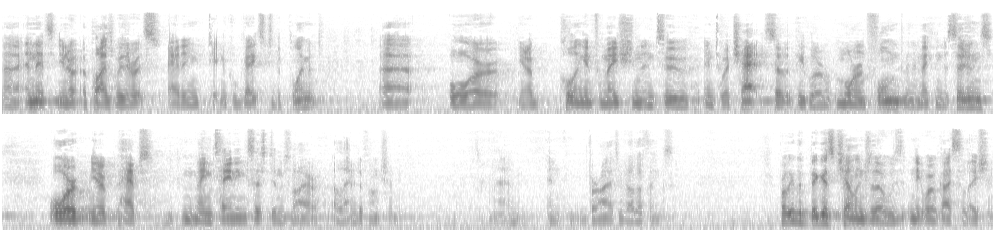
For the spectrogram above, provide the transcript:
Uh, and that you know, applies whether it's adding technical gates to deployment uh, or you know, pulling information into, into a chat so that people are more informed when they're making decisions, or you know, perhaps maintaining systems via a Lambda function variety of other things. Probably the biggest challenge, though, was network isolation.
